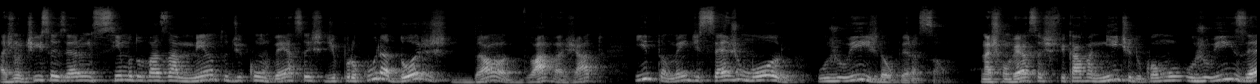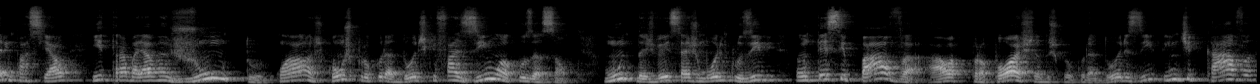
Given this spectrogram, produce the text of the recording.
As notícias eram em cima do vazamento de conversas de procuradores da Lava Jato e também de Sérgio Moro, o juiz da operação. Nas conversas ficava nítido como o juiz era imparcial e trabalhava junto com, as, com os procuradores que faziam a acusação. Muitas das vezes Sérgio Moro, inclusive, antecipava a proposta dos procuradores e indicava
